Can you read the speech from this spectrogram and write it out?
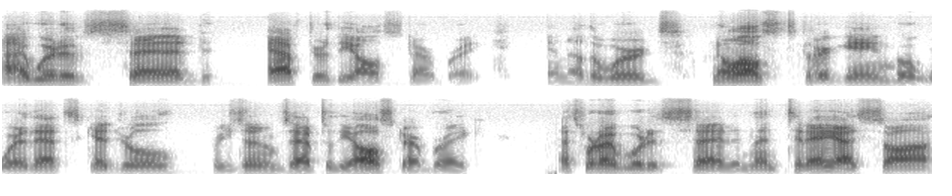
I would have said after the All Star break. In other words, no All Star game, but where that schedule resumes after the All Star break. That's what I would have said. And then today I saw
